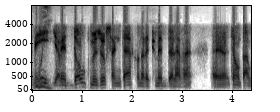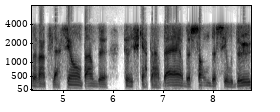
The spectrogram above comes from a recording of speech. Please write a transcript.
Mais il y aurait d'autres mesures sanitaires qu'on aurait pu mettre de l'avant. Euh, on parle de ventilation, on parle de purificateur d'air, de sonde de CO2,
